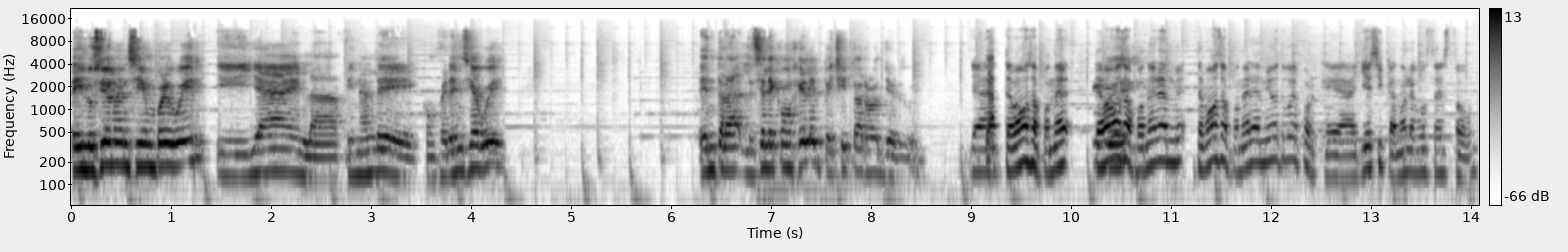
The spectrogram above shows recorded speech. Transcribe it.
te ilusionan siempre, güey, y ya en la final de conferencia, güey, entra, se le congela el pechito a Rodgers, güey. Ya, Ya. te vamos a poner, te Sí, vamos güey. a poner en, te vamos a poner en mute, güey, porque a Jessica no le gusta esto, güey.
